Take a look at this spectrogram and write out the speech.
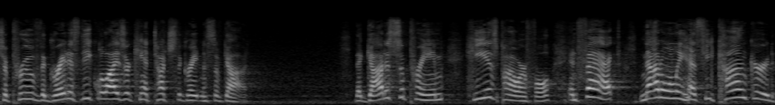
to prove the greatest equalizer can't touch the greatness of God. That God is supreme, He is powerful. In fact, not only has he conquered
